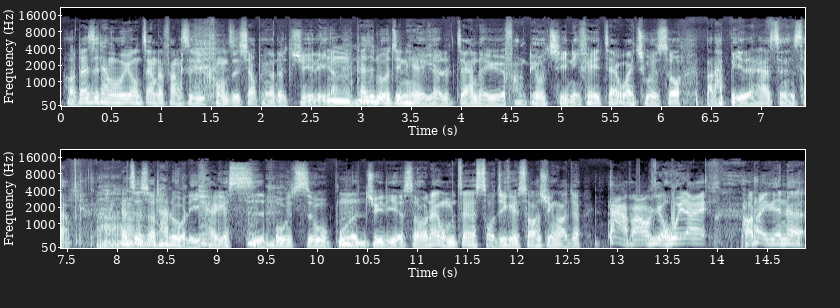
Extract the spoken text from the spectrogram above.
好，但是他们会用这样的方式去控制小朋友的距离啊。嗯、但是如果今天有一个这样的一个防丢器，你可以在外出的时候把它别在他身上。啊、那这时候他如果离开一个十步、十五步的距离的时候，嗯、那我们这个手机可以收到讯号，就大宝有回来，跑太远了。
